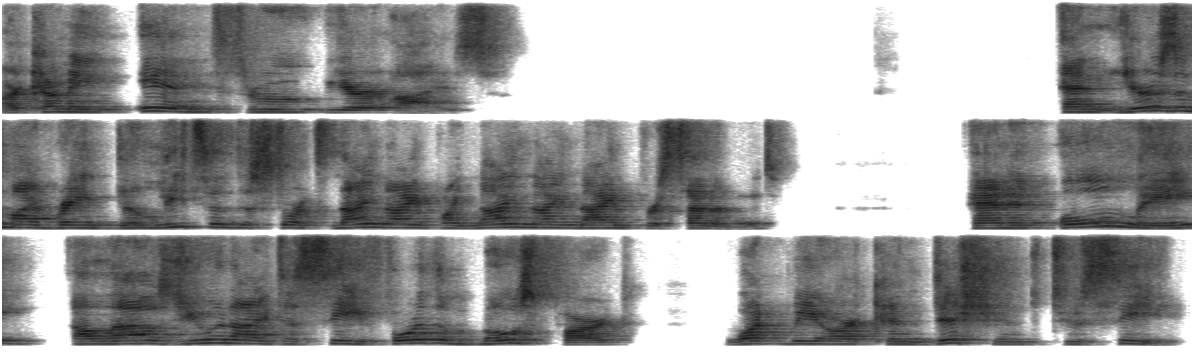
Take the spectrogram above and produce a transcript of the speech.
are coming in through your eyes. And yours in my brain deletes and distorts 99.999% of it. And it only allows you and I to see, for the most part, what we are conditioned to see.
